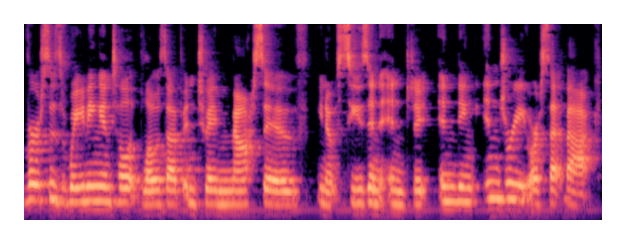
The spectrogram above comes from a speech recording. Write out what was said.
versus waiting until it blows up into a massive, you know, season ending injury or setback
